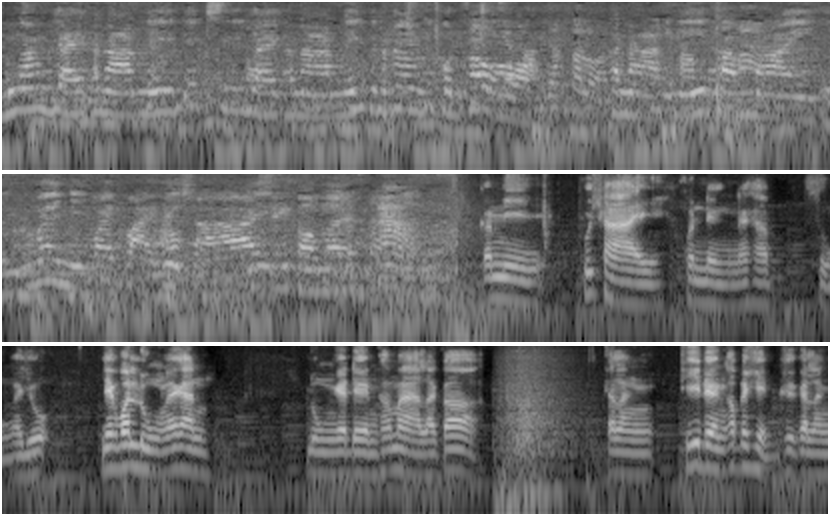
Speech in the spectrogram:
เมืองใหญ่ขนาดนี้บิ๊กซีใหญ่ขนาดนี้เป็นห้างที่คนเข้าออกขนาดนี้ทำไมถึงไม่มี Wi-Fi ให้ใช้อ่า ก็มีผู้ชายคนหนึ่งนะครับ สูงอายุ เรียกว่าลุงแล้วกัน ลุงแกเดินเข้ามาแล้วก็ กำลังที่เดินเข้าไปเห็นคือกำลัง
